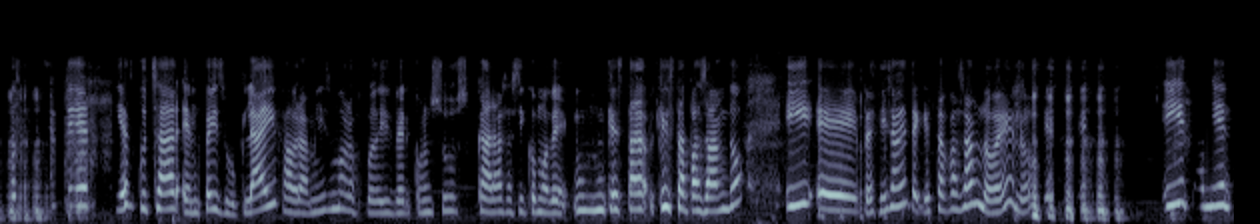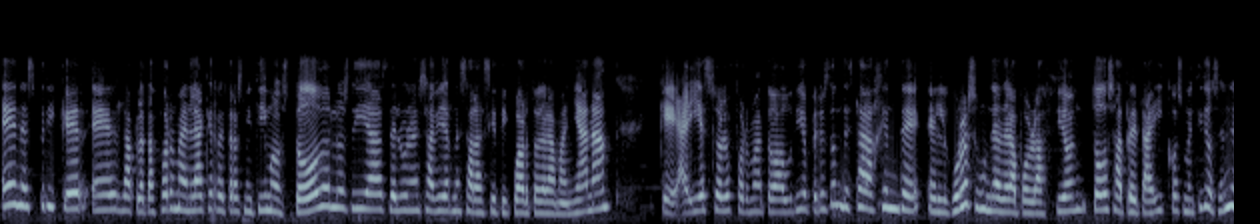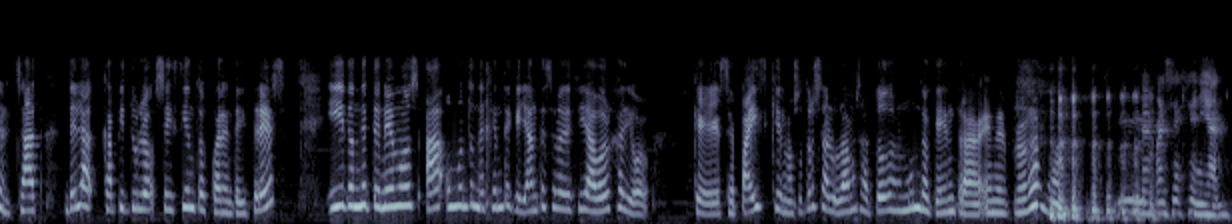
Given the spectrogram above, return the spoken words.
los podéis ver y escuchar en Facebook Live. Ahora mismo los podéis ver con sus caras así como de "Mm, ¿qué está, qué está pasando? Y eh, precisamente, ¿qué está pasando? Eh? Y también en Spreaker es la plataforma en la que retransmitimos todos los días de lunes a viernes a las 7 y cuarto de la mañana, que ahí es solo formato audio, pero es donde está la gente, el grueso mundial de la población, todos apretadicos metidos en el chat del capítulo 643 y donde tenemos a un montón de gente que ya antes se lo decía a Borja, digo, que sepáis que nosotros saludamos a todo el mundo que entra en el programa. Me parece genial.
